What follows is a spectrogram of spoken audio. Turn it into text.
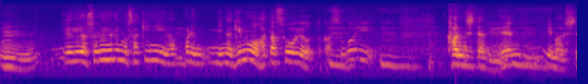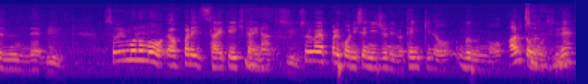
うん。いやいやそれよりも先にやっぱりみんな義務を果たそうよとかすごいうん。感じたりね、うん。今してるんで、うん。そういうものもやっぱり伝えていきたいなと、うん。それがやっぱりこう2020年の転機の部分もあると思うんですよね。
